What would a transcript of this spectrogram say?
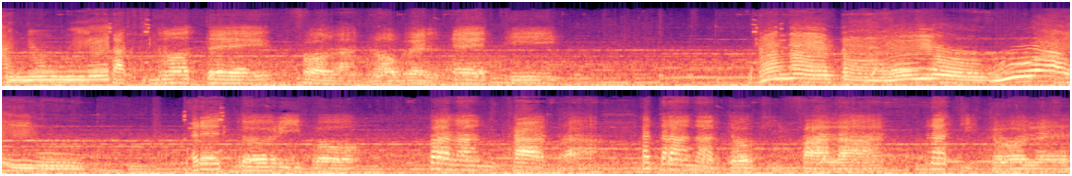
Kapitana, Abute! note for la novel uaiu. Retoribo, palancata, katana toki falan, nakitole.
